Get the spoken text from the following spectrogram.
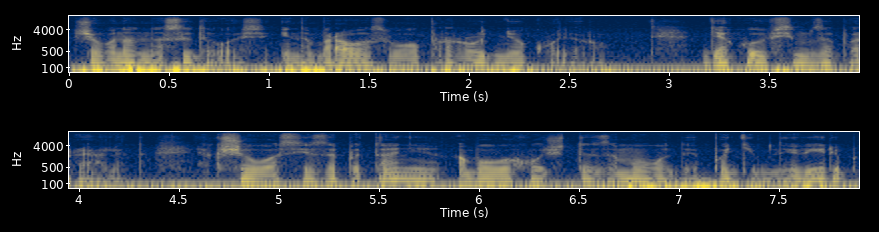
щоб вона наситилась і набрала свого природнього кольору. Дякую всім за перегляд. Якщо у вас є запитання або ви хочете замовити подібний виріб,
